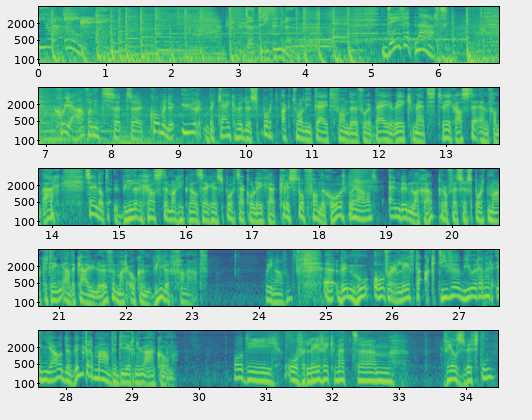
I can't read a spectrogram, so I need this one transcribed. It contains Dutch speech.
Radio 1. De tribune. David Naert. Goedenavond. Het eh, komende uur bekijken we de sportactualiteit van de voorbije week met twee gasten. En vandaag zijn dat wielergasten, mag ik wel zeggen. Sportza-collega Christophe van de Goor. Goedenavond. En Wim Laga, professor sportmarketing aan de KU Leuven, maar ook een wielerfanaat. Goedenavond. Uh, Wim, hoe overleeft de actieve wielrenner in jou de wintermaanden die er nu aankomen? Oh, die overleef ik met um, veel zwiften.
